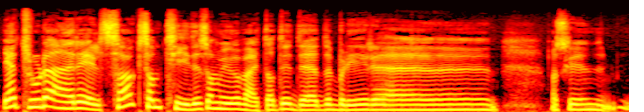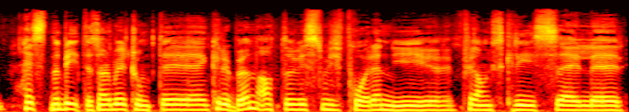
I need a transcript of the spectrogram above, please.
Jeg tror det er en reell sak, samtidig som vi jo veit at idet det blir eh, skal, Hestene bites når det blir tomt i krybben. At hvis vi får en ny finanskrise eller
